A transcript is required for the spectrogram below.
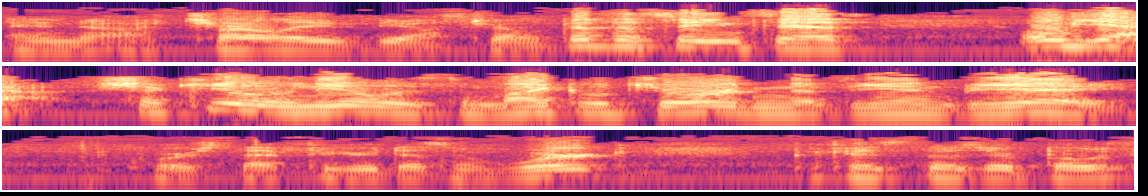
And uh, Charlie, the Australopithecine, says, oh yeah, Shaquille O'Neal is the Michael Jordan of the NBA. Of course, that figure doesn't work because those are both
